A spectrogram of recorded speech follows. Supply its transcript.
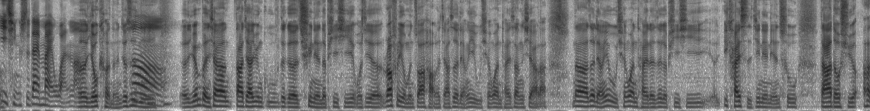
疫情时代买完了？呃，有可能就是你呃原本像大家预估这个去年的 PC，我记得 roughly 我们抓好了，假设两亿五。千万台上下了。那这两亿五千万台的这个 PC，一开始今年年初大家都需要啊，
